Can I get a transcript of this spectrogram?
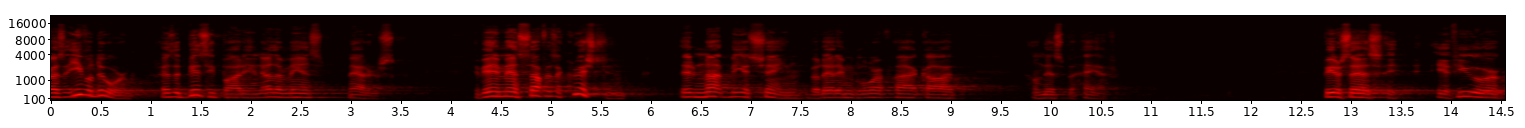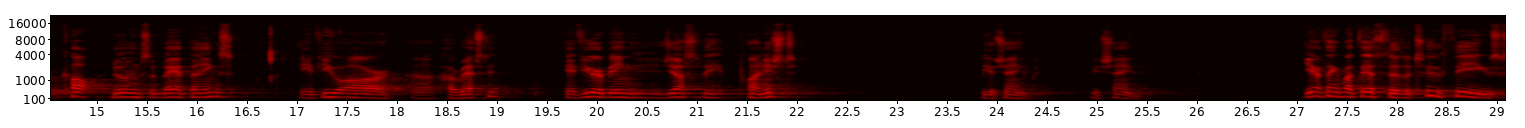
or as an evildoer, as a busybody in other men's matters. If any man suffers a Christian, let him not be ashamed, but let him glorify God on this behalf. Peter says, if you are caught doing some bad things, if you are uh, arrested, if you are being justly punished, be ashamed. Be ashamed. You ever think about this? There's the two thieves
